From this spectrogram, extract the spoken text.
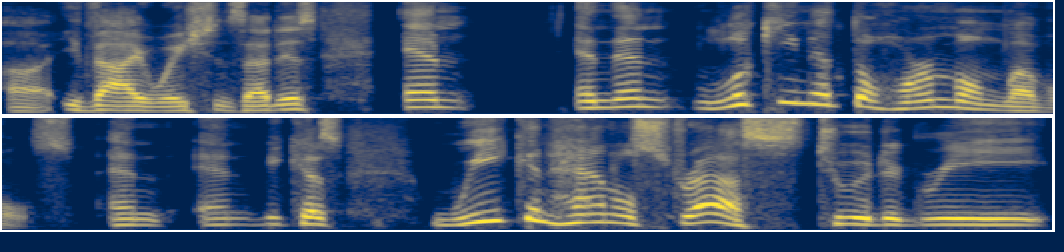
uh, evaluations that is and and then looking at the hormone levels and and because we can handle stress to a degree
